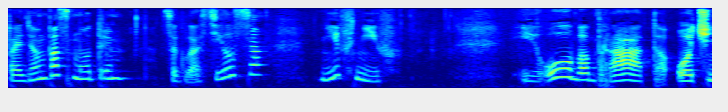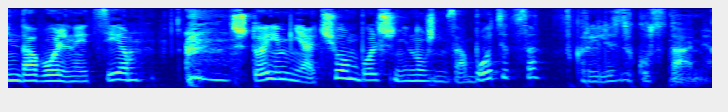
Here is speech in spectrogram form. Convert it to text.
пойдем посмотрим», — согласился Ниф-Ниф. И оба брата, очень довольные тем, что им ни о чем больше не нужно заботиться, скрылись за кустами.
